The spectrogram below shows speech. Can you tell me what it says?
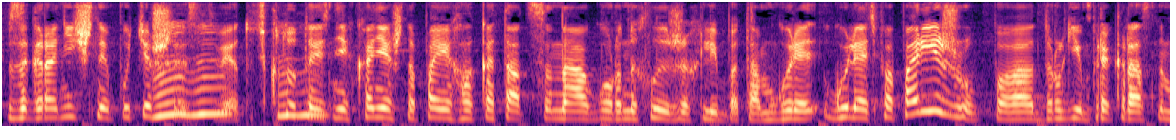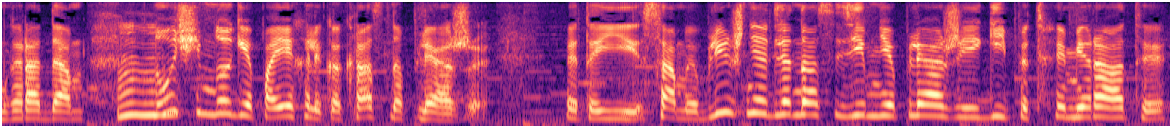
в заграничное путешествие. Mm-hmm. То есть кто-то mm-hmm. из них, конечно, поехал кататься на горных лыжах, либо там гулять, гулять по Парижу, по другим прекрасным городам, mm-hmm. но очень многие поехали как раз на пляжи. Это и самые ближние для нас зимние пляжи, Египет, Эмираты,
